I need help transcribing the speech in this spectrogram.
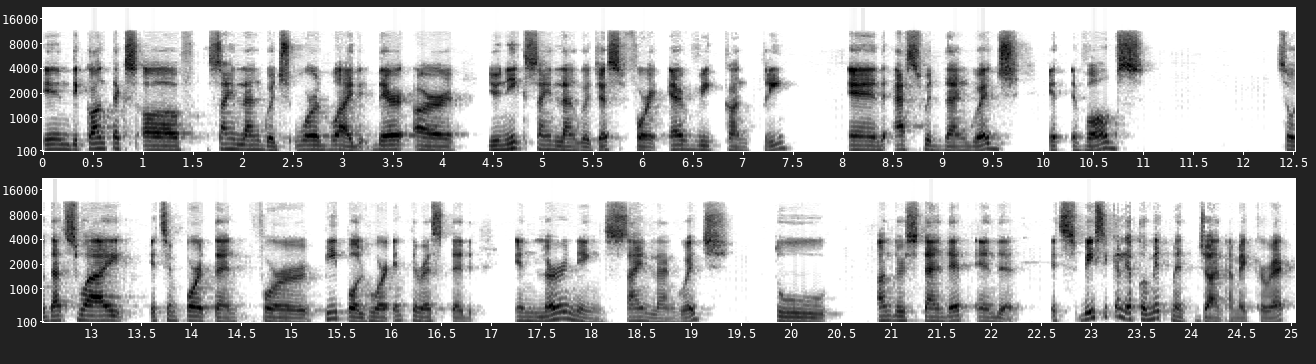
in the context of sign language worldwide, there are unique sign languages for every country. And as with language, it evolves. So that's why it's important for people who are interested in learning sign language to understand it. And it's basically a commitment, John. Am I correct?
